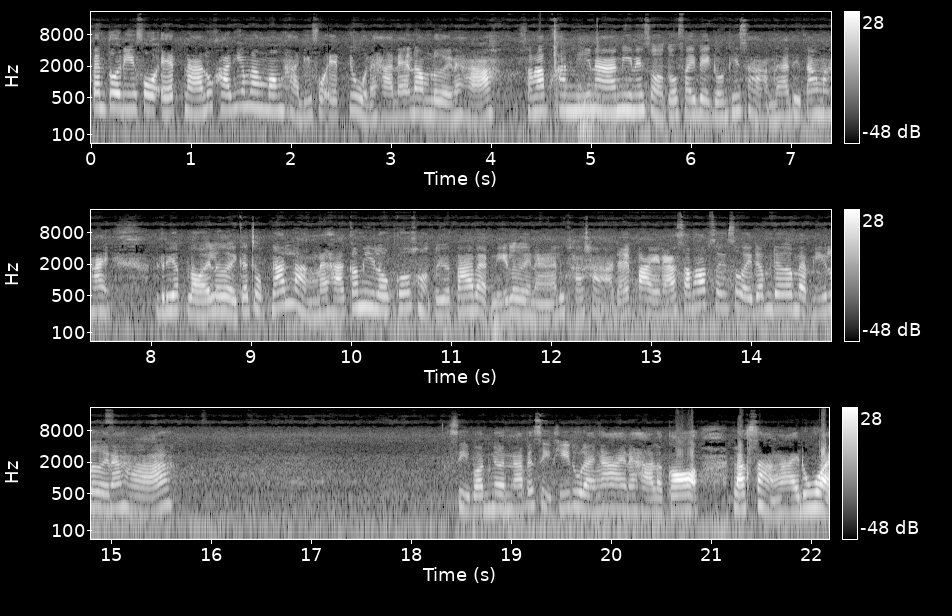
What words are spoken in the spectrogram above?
เป็นตัว D4S นะ ลูกค้าที่กำลังมองหา D4S อยู่นะคะ แนะนำเลยนะคะสำหรับคันนี้นะ มีในส่วนตัวไฟเบรกดวงที่ 3 นะคะ ติดตั้งมาให้เรียบร้อยเลย กระจกด้านหลังนะคะ ก็มีโลโก้ของ Toyota แบบนี้เลยนะ ลูกค้าขาได้ไปนะ สภาพสวยๆ เดิมๆ แบบนี้เลยนะคะ สีบอลเงินนะเป็นสีที่ดูแลง่ายนะคะ แล้วก็รักษาง่ายด้วย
